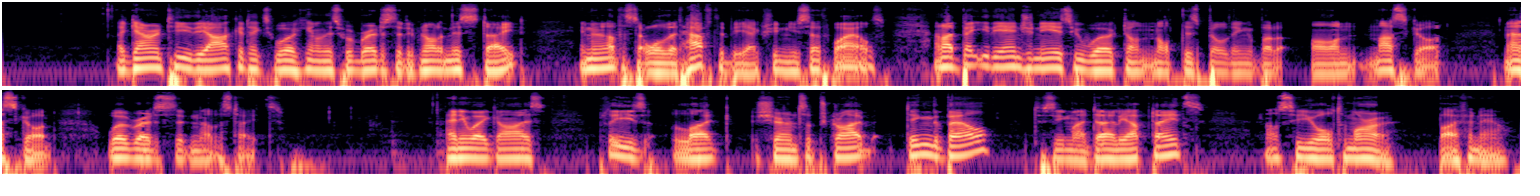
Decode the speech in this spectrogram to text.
I guarantee you, the architects working on this were registered, if not in this state, in another state. Well, they'd have to be actually New South Wales. And I bet you the engineers who worked on not this building but on Mascot, Mascot, were registered in other states. Anyway, guys, please like, share, and subscribe. Ding the bell to see my daily updates. I'll see you all tomorrow. Bye for now.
